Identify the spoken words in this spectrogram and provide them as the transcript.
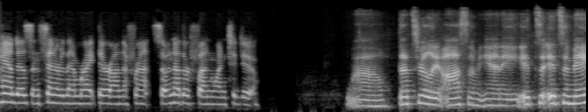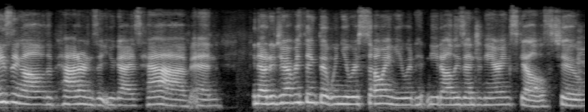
pandas and center them right there on the front. So another fun one to do. Wow, that's really awesome, Annie. It's it's amazing all of the patterns that you guys have. And you know, did you ever think that when you were sewing, you would need all these engineering skills to,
